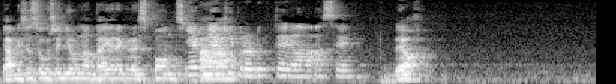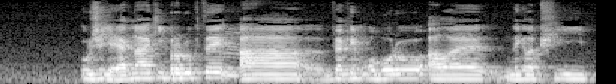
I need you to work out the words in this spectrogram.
já bych se soustředil na direct response. Jak a... nějaký produkty, asi. Jo, Určitě, jak na jaký produkty hmm. a v jakém oboru, ale nejlepší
